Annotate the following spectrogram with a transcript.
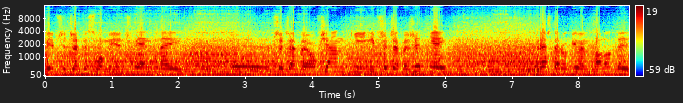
dwie przyczepy słomy jęczmiennej, eee, przyczepę owsianki i przyczepę żytniej. Resztę robiłem w baloty,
